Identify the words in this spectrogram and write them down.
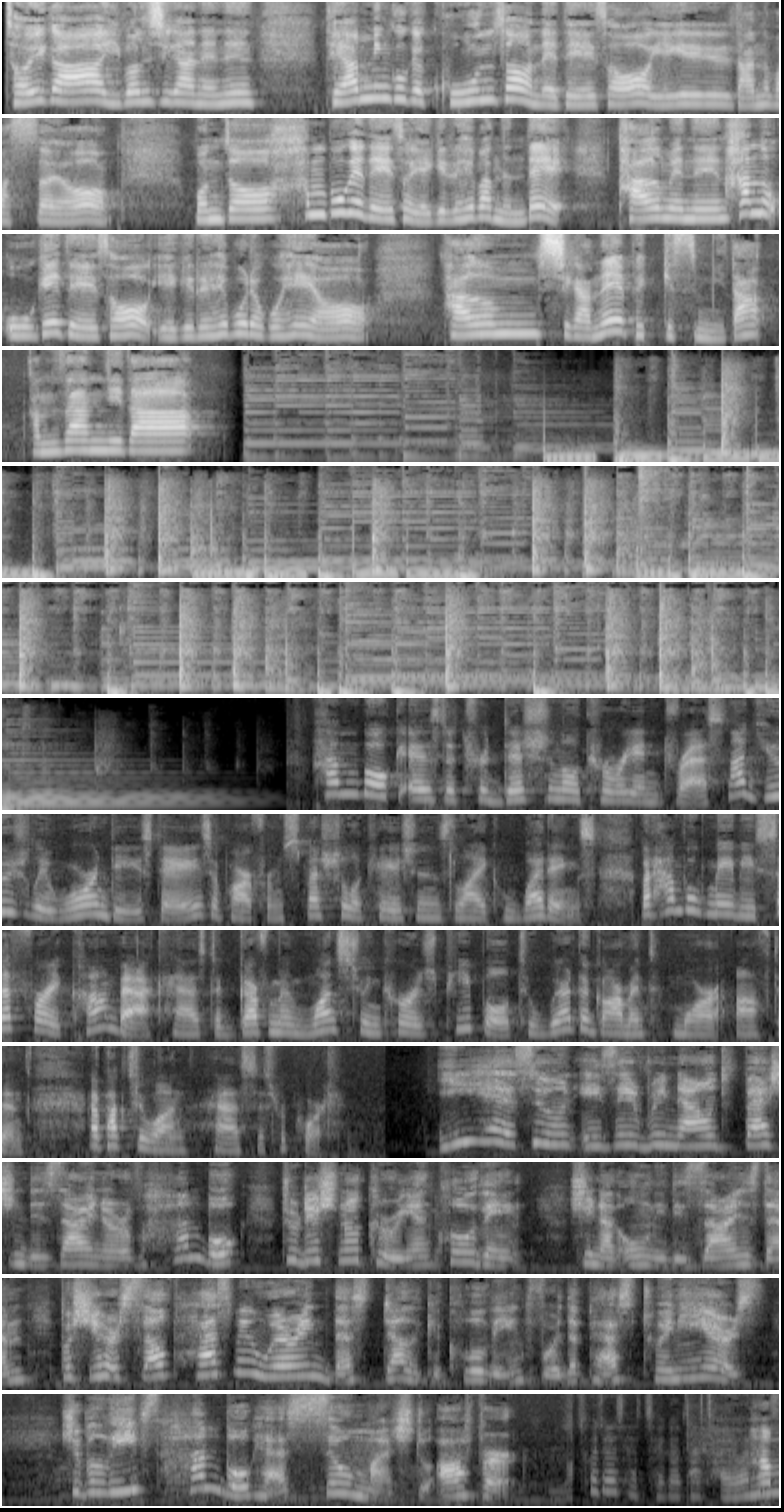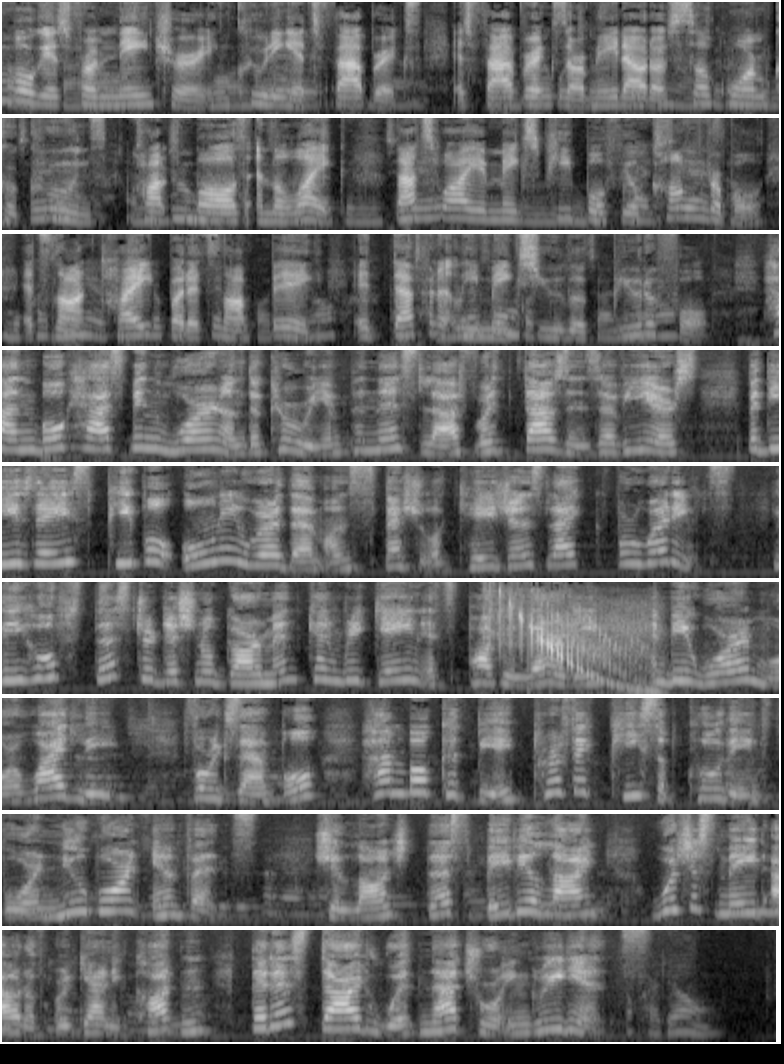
저희가 이번 시간에는 대한민국의 고운선에 대해서 얘기를 나눠봤어요. 먼저 한복에 대해서 얘기를 해봤는데 다음에는 한옥에 대해서 얘기를 해보려고 해요. 다음 시간에 뵙겠습니다. 감사합니다. Hanbok is the traditional Korean dress, not usually worn these days, apart from special occasions like weddings. But hanbok may be set for a comeback as the government wants to encourage people to wear the garment more often. Uh, Park Ji-won has this report. Lee Hae-soon is a renowned fashion designer of hanbok, traditional Korean clothing. She not only designs them, but she herself has been wearing this delicate clothing for the past 20 years. She believes hanbok has so much to offer. Hanbok is from nature, including its fabrics. Its fabrics are made out of silkworm cocoons, cotton balls, and the like. That's why it makes people feel comfortable. It's not tight, but it's not big. It definitely makes you look beautiful. Hanbok has been worn on the Korean peninsula for thousands of years, but these days people only wear them on special occasions like for weddings. Lee hopes this traditional garment can regain its popularity and be worn more widely. For example, hanbok could be a perfect piece of clothing for newborn infants. She launched this baby line, which is made out of organic cotton that is dyed with natural ingredients.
